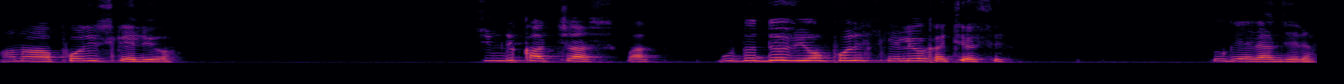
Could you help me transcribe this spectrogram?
Ana polis geliyor. Şimdi kaçacağız. Bak burada dövüyorum polis geliyor kaçıyorsun. Çok eğlenceli.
